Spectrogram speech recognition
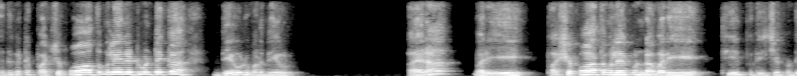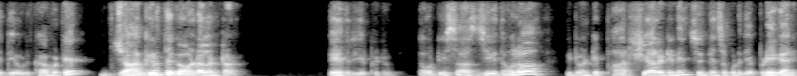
ఎందుకంటే పక్షపాతం లేనటువంటి యొక్క దేవుడు మన దేవుడు. ఆయన మరి పక్షపాతం లేకుండా మరి తీర్పు తీర్చేటువంటి దేవుడు. కాబట్టి జాగ్రత్తగా ఉండాలంటాడు. పేదలు చెప్పాడు. కాబట్టి విశ్వాస జీవితంలో ఇటువంటి పార్షియాలిటీని చూపించకూడదు. ఎప్పుడే కానీ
